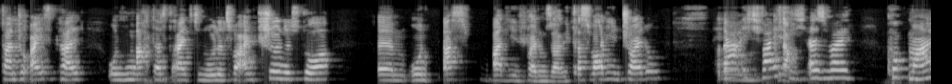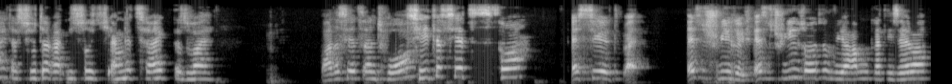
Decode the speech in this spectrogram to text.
Sancho eiskalt und macht das 3 zu 0. Das war ein schönes Tor. Ähm, und das war die Entscheidung, sage ich. Das war die Entscheidung. Ja, Ähm, ich weiß ja. nicht. Also, weil, guck mal, das wird da gerade nicht so richtig angezeigt. Also, weil, War das jetzt ein Tor? zählt das jetzt das Tor? Es zählt. weil Es ist schwierig. Es ist schwierig, Leute. Wir haben gerade hier selber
